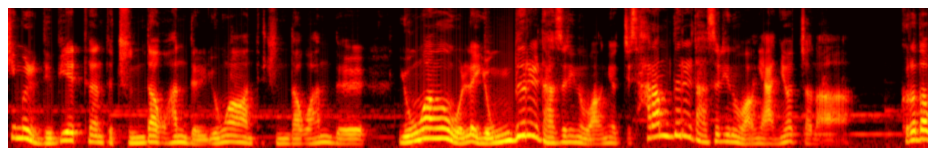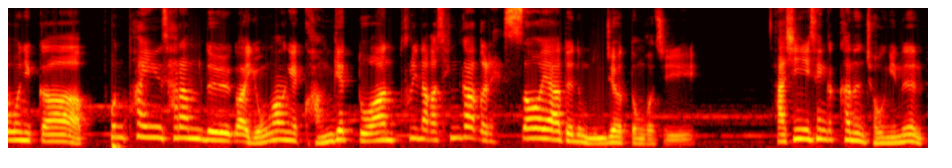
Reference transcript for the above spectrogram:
힘을 느비에트한테 준다고 한들, 용왕한테 준다고 한들 용왕은 원래 용들을 다스리는 왕이었지 사람들을 다스리는 왕이 아니었잖아. 그러다 보니까 폰타인 사람들과 용왕의 관계 또한 프리나가 생각을 했어야 되는 문제였던 거지. 자신이 생각하는 정의는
